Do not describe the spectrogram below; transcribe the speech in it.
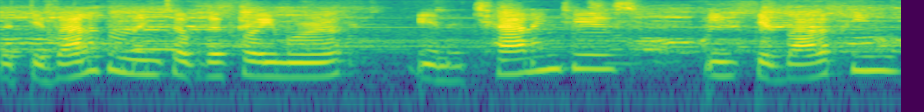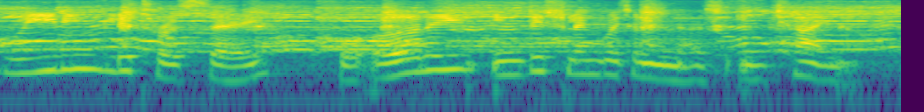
the development of the framework, and the challenges in developing reading literacy for early English language learners in China.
